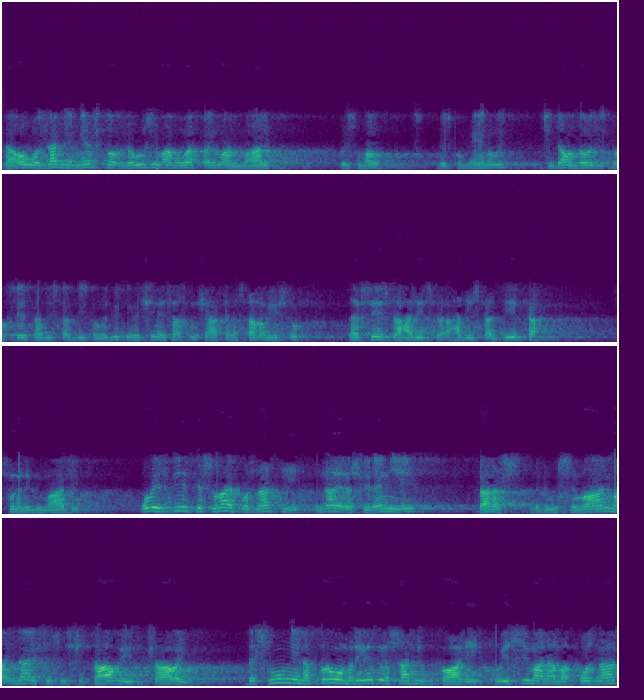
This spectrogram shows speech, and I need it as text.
da ovo zadnje mjesto zauzimamo ovakva imam Malik, koji su malo već spomenuli, znači da on dolazi kao šesta hadijska zbirka. Međutim, većina i sad slučajaka na stanovištu da je šesta hadijska, hadijska zbirka Sunan ibn Mađi. Ove zbirke su najpoznatije i najraširenije danas među muslimanima i najviše se iščitavaju i izučavaju bez sumnje na prvom redu je Sahih Bukhari, koji je svima nama poznat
